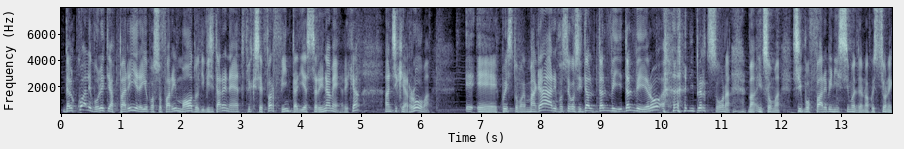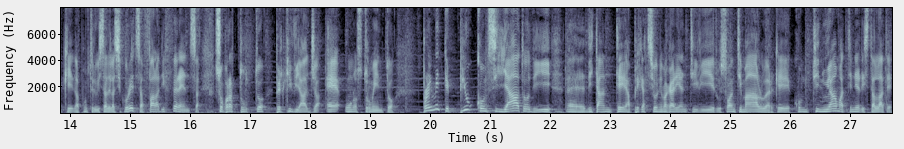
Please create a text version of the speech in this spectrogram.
dal quale volete apparire, io posso fare in modo di visitare Netflix e far finta di essere in America anziché a Roma. E, e, questo magari fosse così dal, dal, dal, vero di persona, ma insomma si può fare benissimo ed è una questione che dal punto di vista della sicurezza fa la differenza, soprattutto per chi viaggia è uno strumento probabilmente più consigliato di, eh, di, tante applicazioni magari antivirus o anti-malware che continuiamo a tenere installate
